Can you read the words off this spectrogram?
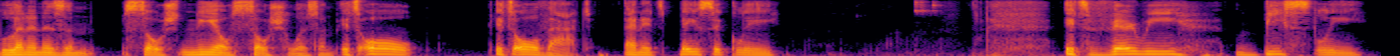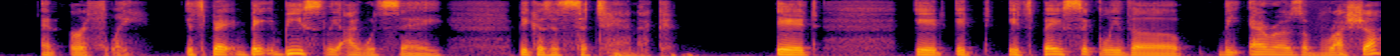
Leninism, social, neo-socialism. It's all it's all that. And it's basically it's very beastly and earthly. It's very beastly, I would say, because it's satanic. It it it it's basically the the eras of Russia.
